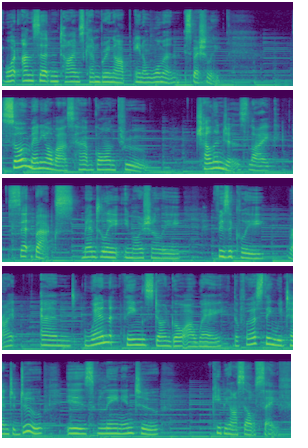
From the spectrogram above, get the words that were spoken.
what uncertain times can bring up in a woman, especially. So many of us have gone through challenges like setbacks mentally, emotionally, physically, right? And when things don't go our way, the first thing we tend to do is lean into keeping ourselves safe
